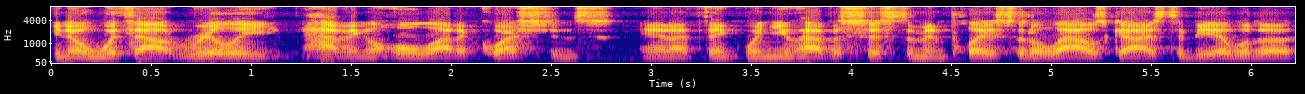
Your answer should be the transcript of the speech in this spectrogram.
you know without really having a whole lot of questions. And I think when you have a system in place that allows guys to be able to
